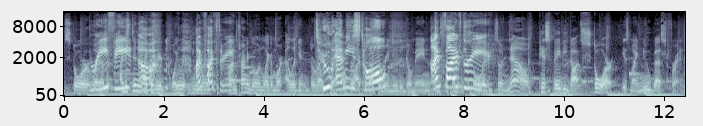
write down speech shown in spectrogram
store. or Three whatever. I just didn't like Oh. the weird toilet humor. I'm 5'3". I'm trying to go in like a more elegant direction. Two Also, Emmys I forgot tall? To renew the domain. I'm and so somebody 5'3". stole it. So now pissbaby.store is my new best friend.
